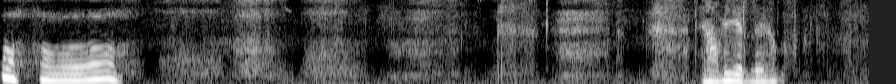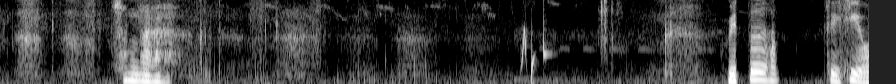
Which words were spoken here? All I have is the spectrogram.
โอ้โหยาวเหยียดเลยครับชันนาวิสเปอร์ครับ สีเขียว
